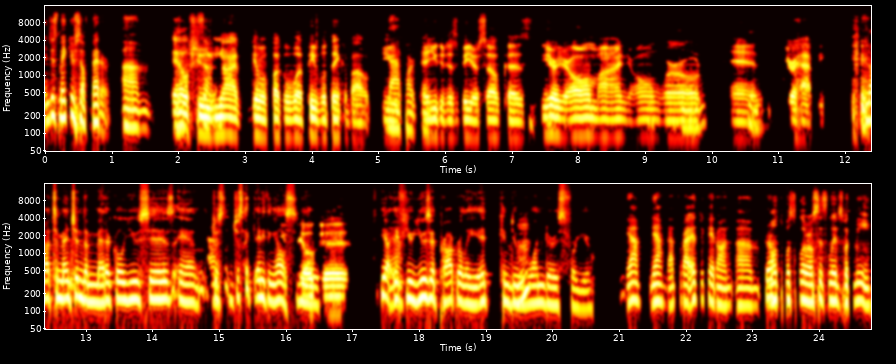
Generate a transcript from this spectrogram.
and just make yourself better. Um, It helps you so- not give a fuck of what people think about you, that part. and you could just be yourself because you're your own mind, your own world, Mhm. and you're happy. Not to mention the medical uses and Yeah. just just like anything else. You Feel know, good. Yeah, Yeah. if you use it properly, it can do Mhm. wonders for you. Yeah, yeah, that's what I educate on. Um, Yeah. Multiple sclerosis lives with me,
